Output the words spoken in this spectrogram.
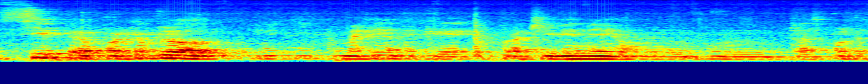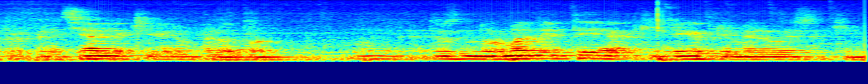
Sí, pero por ejemplo, imagínate que por aquí viene un, un transporte preferencial y aquí viene un pelotón. ¿no? Entonces, normalmente a quien llegue primero es a quien,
